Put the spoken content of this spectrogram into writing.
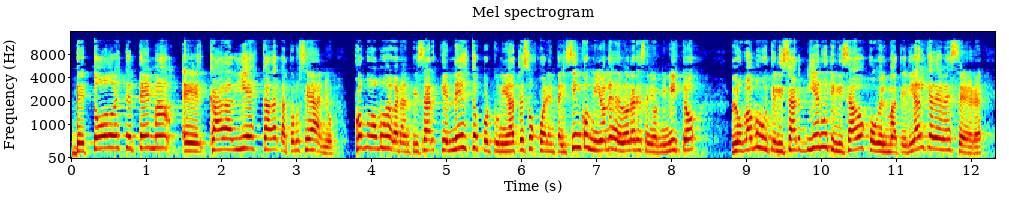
de todo este tema eh, cada 10, cada 14 años. ¿Cómo vamos a garantizar que en esta oportunidad esos 45 millones de dólares, señor ministro, los vamos a utilizar bien utilizados con el material que debe ser,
